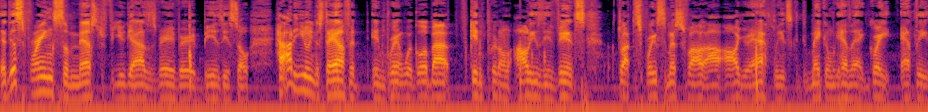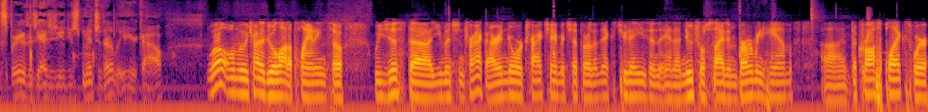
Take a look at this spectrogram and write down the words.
This spring semester for you guys is very, very busy. So, how do you and the staff at, in Brentwood go about getting put on all these events throughout the spring semester for all, all, your athletes making them have that great athlete experience as you just mentioned earlier here, Kyle? Well, we try to do a lot of planning. So we just uh, you mentioned track. Our indoor track championship are the next two days in a neutral site in Birmingham, uh, the Crossplex, where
